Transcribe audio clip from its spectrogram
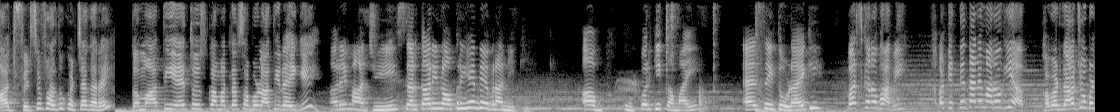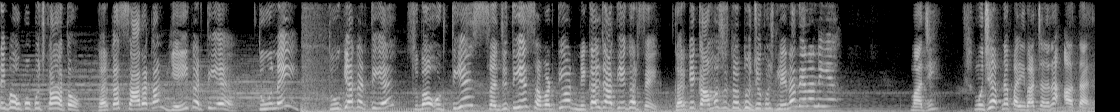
आज फिर से फालतू खर्चा कराई कमाती है तो इसका मतलब सब उड़ाती रहेगी? अरे माँ जी सरकारी नौकरी है देवरानी की। अब ऊपर की कमाई ऐसे ही तो उड़ाएगी। बस करो भाभी और कितने ताने मारोगी आप? खबरदार जो बड़ी बहू को कुछ कहा तो घर का सारा काम यही करती है। तू नहीं? तू क्या करती है? सुबह उठती है सजती है सवरती है और निकल जाती है घर से। घर के कामों से तो तुझे कुछ लेना देना नहीं है। माँ जी मुझे अपना परिवार चलाना आता है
